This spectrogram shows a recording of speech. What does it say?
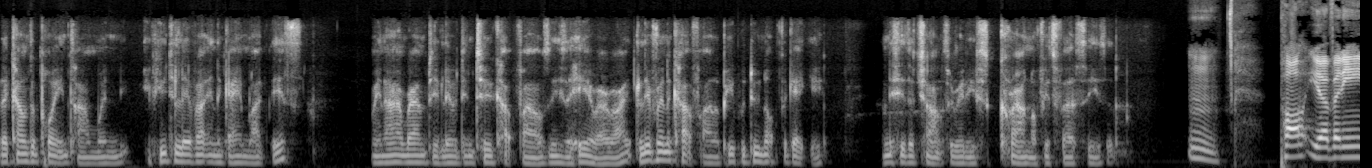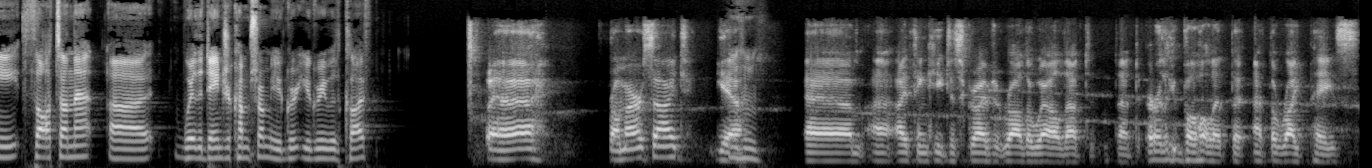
there comes a point in time when if you deliver in a game like this, I mean, Aaron Ramsey delivered in two cup finals. and He's a hero, right? Delivering a cup final, people do not forget you. And this is a chance to really crown off his first season. Mm. Paul, you have any thoughts on that? Uh, where the danger comes from? You agree? You agree with Clive? Uh, from our side, yeah. Mm-hmm. Um, I, I think he described it rather well. That that early ball at the at the right pace.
